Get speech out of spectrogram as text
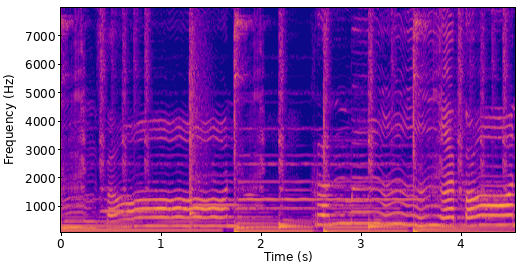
ำสอน ครั้นเมื่อตอน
